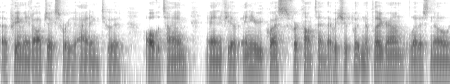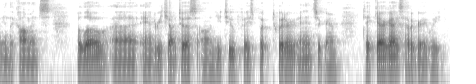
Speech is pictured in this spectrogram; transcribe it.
uh, pre-made objects where you're adding to it all the time. And if you have any requests for content that we should put in the playground, let us know in the comments below uh, and reach out to us on YouTube, Facebook, Twitter, and Instagram. Take care, guys. Have a great week.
